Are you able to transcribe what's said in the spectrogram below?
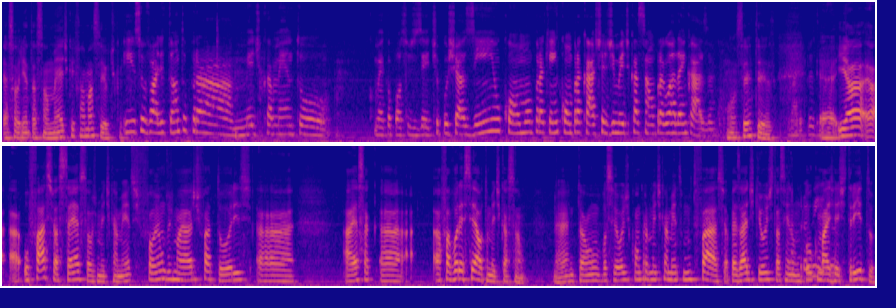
essa orientação médica e farmacêutica. E Isso vale tanto para medicamento, como é que eu posso dizer, tipo chazinho, como para quem compra caixa de medicação para guardar em casa. Com certeza. Vale. É, e a- a- a- o fácil acesso aos medicamentos foi um dos maiores fatores a, a, essa, a, a favorecer a automedicação. Né? Então, você hoje compra medicamento muito fácil. Apesar de que hoje está sendo Tá um pouco mais restrito,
